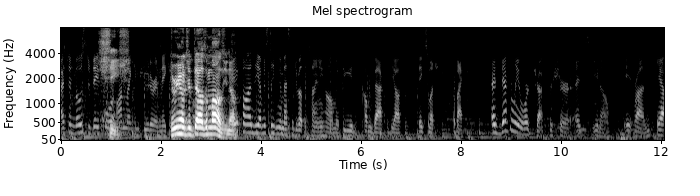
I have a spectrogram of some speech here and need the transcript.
I spent most of day four on Sheesh. my computer and making 300,000 miles, you know. Hey Fonzie, I'm just leaving a message about the tiny home. If you could call me back, that'd be awesome. Thanks so much. Bye bye. It's definitely a work truck for sure. It's you know it runs. Yeah,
